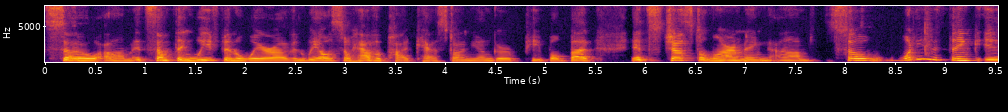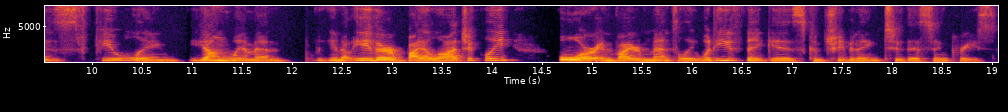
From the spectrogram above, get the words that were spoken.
So um, it's something we've been aware of. And we also have a podcast on younger people, but it's just alarming. Um, so, what do you think is fueling young women, you know, either biologically or environmentally? What do you think is contributing to this increase?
